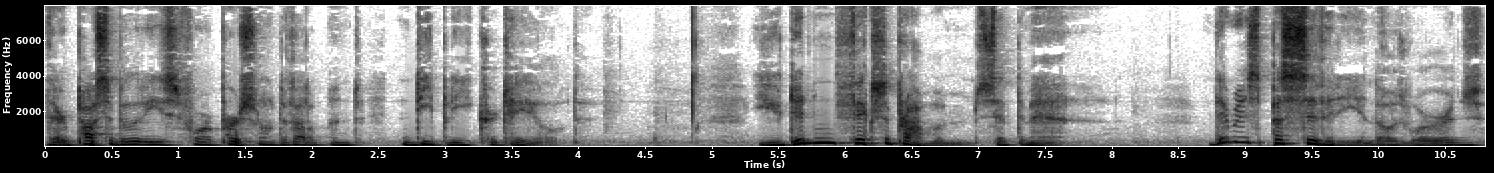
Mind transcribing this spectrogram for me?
their possibilities for personal development deeply curtailed. You didn't fix the problem, said the man. There is passivity in those words,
